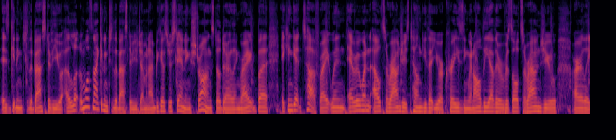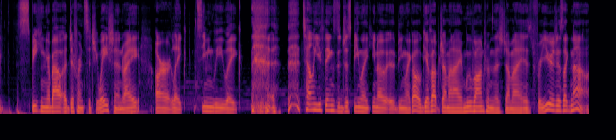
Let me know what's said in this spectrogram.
is getting to the best of you. A little well, it's not getting to the best of you, Gemini, because you're standing strong still, darling, right? But it can get tough, right? When everyone else around you is telling you that you are crazy, when all the other results around you are like speaking about a different situation, right? Or like seemingly like telling you things to just being like, you know, being like, oh, give up, Gemini, move on from this, Gemini. Is for you, it's just like, no.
